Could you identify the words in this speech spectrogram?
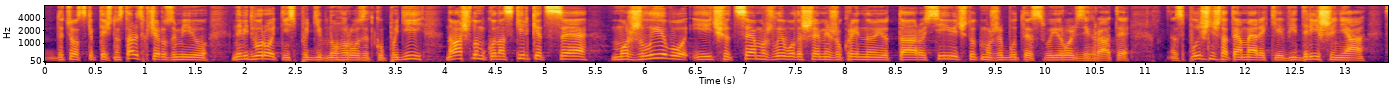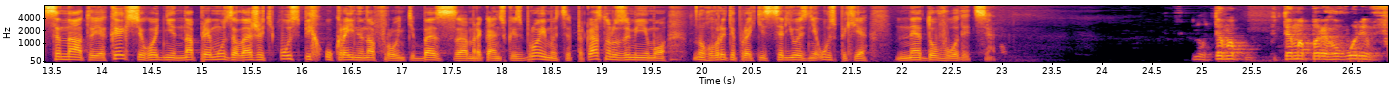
до цього скептично ставлюся, хоча розумію невідворотність подібного розвитку подій. На вашу думку, наскільки це можливо, і чи це можливо лише між Україною та Росією? Чи тут може бути свою роль зіграти Сполучені Штати Америки від рішення Сенату, яких сьогодні напряму залежить успіх України на фронті без американської зброї? Ми це прекрасно розуміємо. Ну говорити про якісь серйозні успіхи не доводиться. Ну, тема тема переговорів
